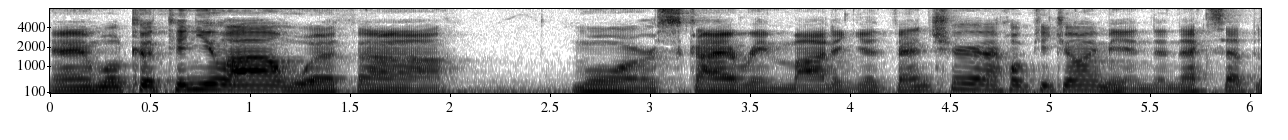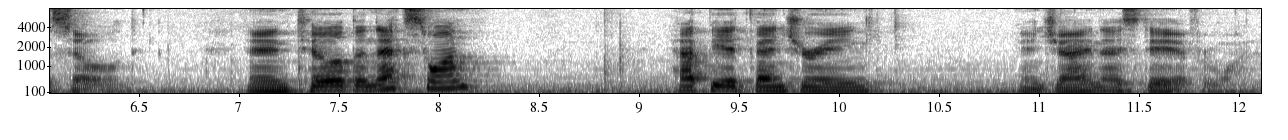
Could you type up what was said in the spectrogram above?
And we'll continue on with uh, more Skyrim modding adventure. I hope you join me in the next episode. Until the next one, happy adventuring. Enjoy a nice day, everyone.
